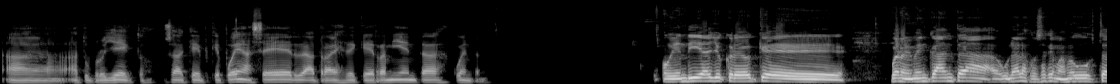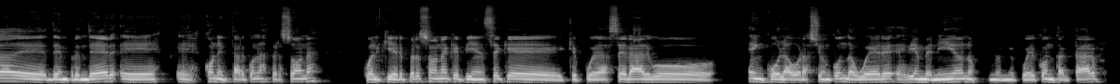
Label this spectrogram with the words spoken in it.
a, a tu proyecto? O sea, ¿qué, ¿qué pueden hacer? ¿A través de qué herramientas? Cuéntanos. Hoy en día yo creo que, bueno, a mí me encanta, una de las cosas que más me gusta de, de emprender es, es, conectar con las personas. Cualquier persona que piense que, que puede hacer algo en colaboración con Dawere es bienvenido, nos, me puede contactar,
